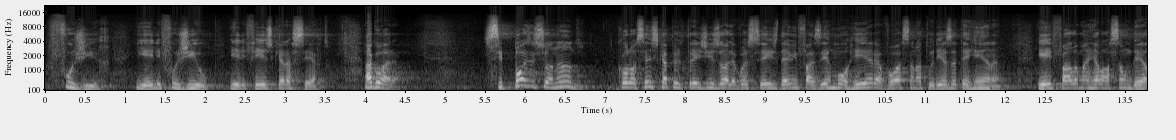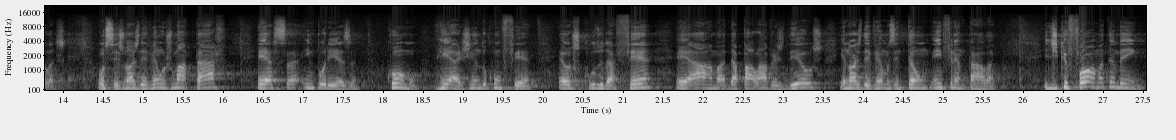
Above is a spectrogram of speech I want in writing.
fugir. E ele fugiu e ele fez o que era certo. Agora, se posicionando, Colossenses capítulo 3 diz: Olha, vocês devem fazer morrer a vossa natureza terrena. E aí fala uma relação delas. Ou seja, nós devemos matar essa impureza. Como? Reagindo com fé. É o escudo da fé, é a arma da palavra de Deus e nós devemos então enfrentá-la. E de que forma também?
